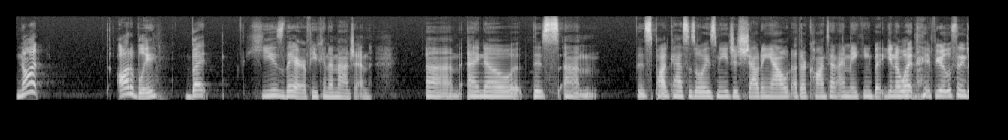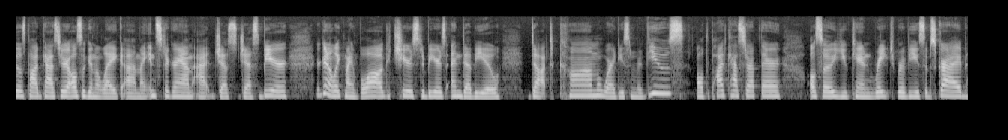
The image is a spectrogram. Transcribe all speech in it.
not audibly, but he is there if you can imagine. Um, I know this um, this podcast is always me just shouting out other content I'm making. But you know what? If you're listening to this podcast, you're also going to like uh, my Instagram at just Jess beer. You're going to like my blog, cheers to beers nw.com, where I do some reviews. All the podcasts are up there. Also, you can rate, review, subscribe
